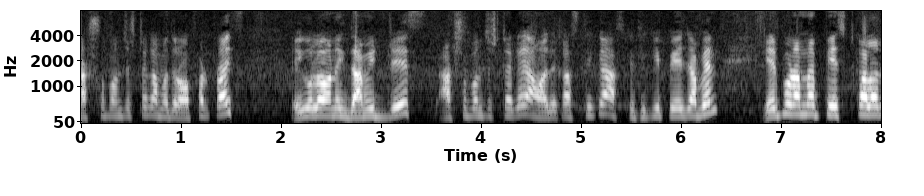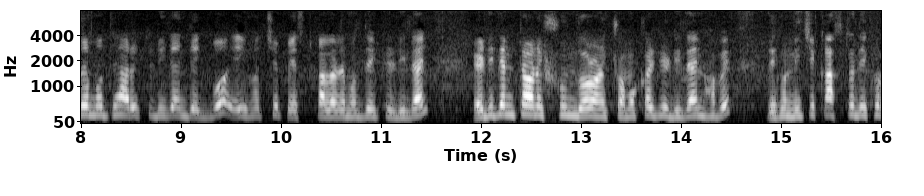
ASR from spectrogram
আটশো পঞ্চাশ টাকা আমাদের অফার প্রাইস এগুলো অনেক দামি ড্রেস আটশো পঞ্চাশ টাকায় আমাদের কাছ থেকে আজকে থেকে পেয়ে যাবেন। এরপর আমরা পেস্ট কালারের মধ্যে আর একটি ডিজাইন দেখব। এই হচ্ছে পেস্ট কালারের মধ্যে একটি ডিজাইন এই ডিজাইনটা অনেক সুন্দর, অনেক চমৎকার একটি ডিজাইন হবে। দেখুন, নিচে কাজটা দেখুন,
